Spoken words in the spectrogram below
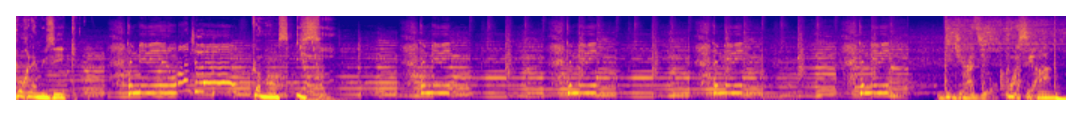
pour la musique. Commence ici. DJRadio.ca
